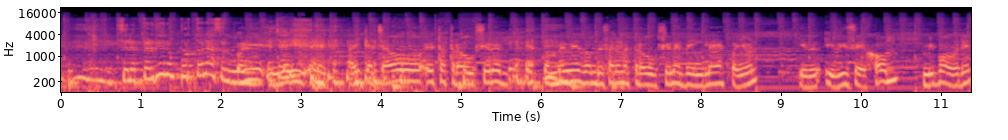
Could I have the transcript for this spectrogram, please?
Se les perdió en un portonazo el weón. Oye, y ¿cachai? ahí, ahí cachado estas traducciones, estos memes donde salen las traducciones de inglés a español y, y dice home, mi pobre,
